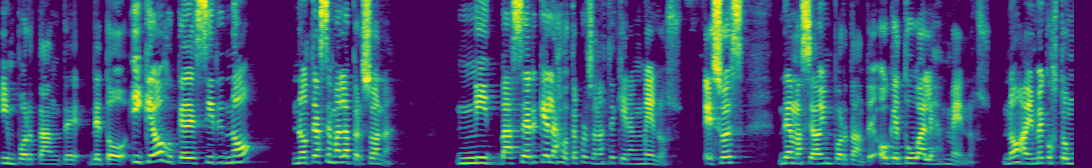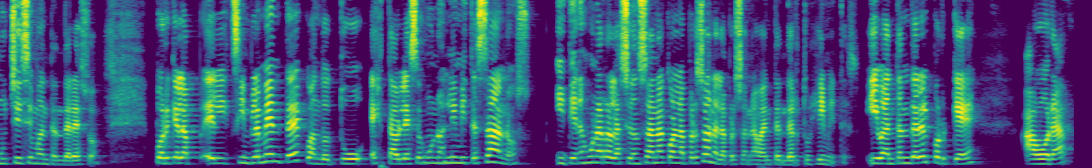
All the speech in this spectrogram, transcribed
importante de todo. Y que ojo, que decir no no te hace mala persona, ni va a hacer que las otras personas te quieran menos. Eso es demasiado importante. O que tú vales menos, ¿no? A mí me costó muchísimo entender eso. Porque simplemente cuando tú estableces unos límites sanos, y tienes una relación sana con la persona, la persona va a entender tus límites y va a entender el por qué ahora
